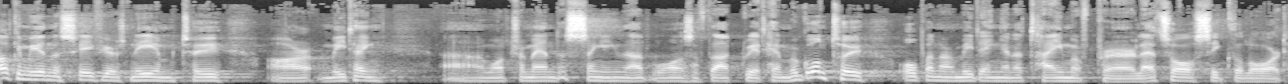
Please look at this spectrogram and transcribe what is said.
Welcome you in the Saviour's name to our meeting. Uh, what tremendous singing that was of that great hymn. We're going to open our meeting in a time of prayer. Let's all seek the Lord.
